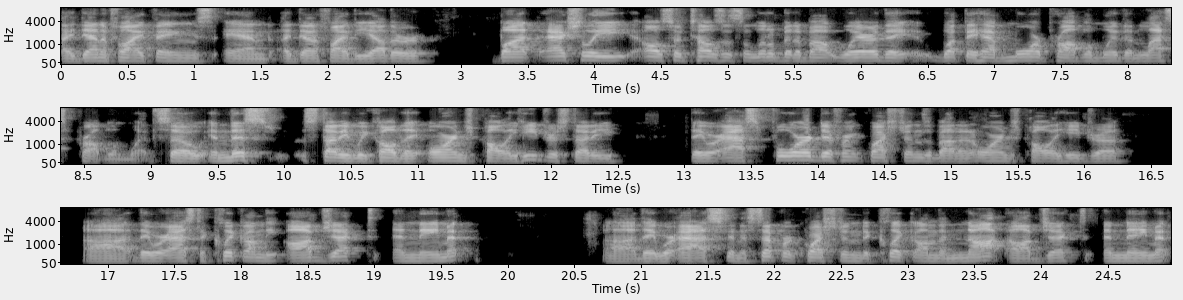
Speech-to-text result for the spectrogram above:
identify things and identify the other, but actually also tells us a little bit about where they, what they have more problem with and less problem with. So in this study, we call the orange polyhedra study, they were asked four different questions about an orange polyhedra. Uh, they were asked to click on the object and name it. Uh, they were asked in a separate question to click on the not object and name it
